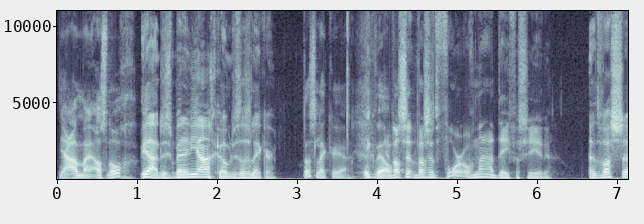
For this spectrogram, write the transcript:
Ja, maar alsnog. Ja, dus ik ben er niet aangekomen. Dus dat is lekker. Dat is lekker, ja. Ik wel. En was, het, was het voor of na het defaceren? Het was... eh,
